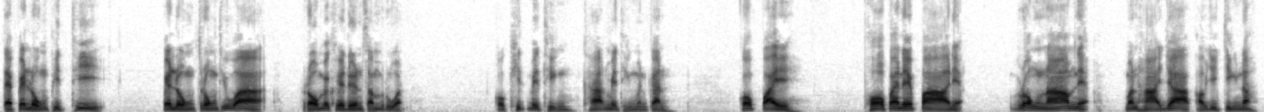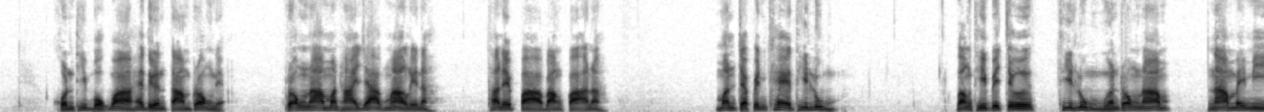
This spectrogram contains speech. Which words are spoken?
แต่ไปหลงผิดที่ไปหลงตรงที่ว่าเราไม่เคยเดินสำรวจ ก็คิดไม่ถึงคาดไม่ถึงเหมือนกัน ก็ไปพอไปในป่าเนี่ยร่องน้ำเนี่ยมันหายากเอาจริงๆนะคนที่บอกว่าให้เดินตามร่องเนี่ย ร่องน้ำมันหายากมากเลยนะ ถ้าในป่าบางป่านะ มันจะเป็นแค่ที่ลุ่ม บางทีไปเจอที่ลุ่มเหมือนร่องน้ำน้ำไม่มี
